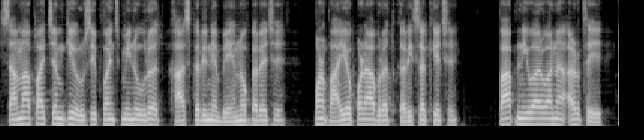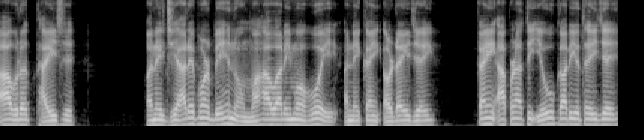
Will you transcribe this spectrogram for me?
સામા પાંચમ કે ઋષિ પંચમીનું વ્રત ખાસ કરીને બહેનો કરે છે, પણ ભાઈઓ પણ આ વ્રત કરી શકે છે. પાપ નિવારવાના અર્થે આ વ્રત થાય છે. અને જ્યારે પણ બહેનો મહાવારીમાં હોય અને કંઈ અડાઈ જાય, કંઈ આપણાથી એવું કાર્ય થઈ જાય,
